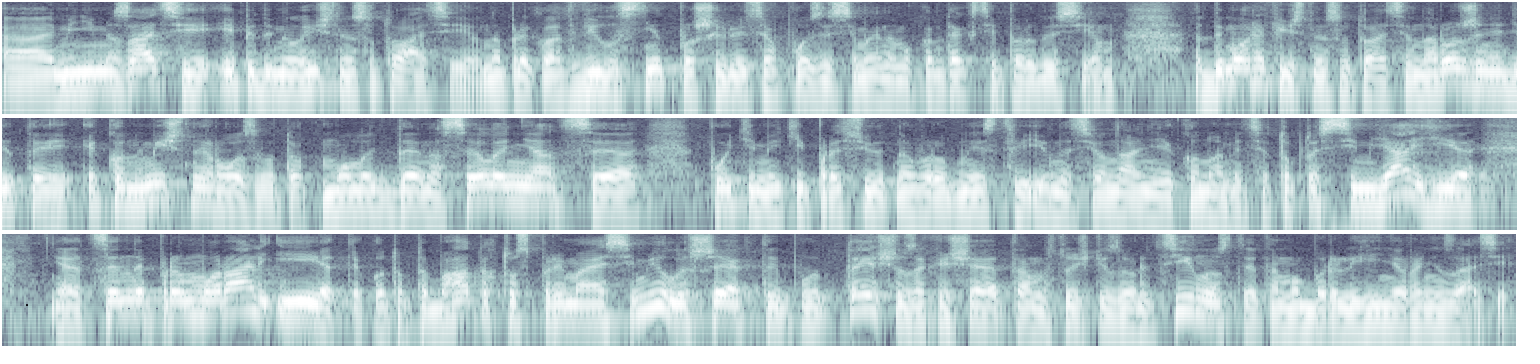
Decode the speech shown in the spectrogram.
е, мінімізації епідеміологічної ситуації, наприклад, ВІЛ-СНІД поширюється в позасімейному контексті, передусім, демографічної ситуації, народження дітей, економічний розвиток, молоде населення це потім, які працюють на виробництві і в національній економіці. Тобто, сім'я є е, це не про мораль і етику. Тобто, багато хто сприймає сім'ю лише як типу те, що захищає там з точки зору цінностей там або релігійні організації.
